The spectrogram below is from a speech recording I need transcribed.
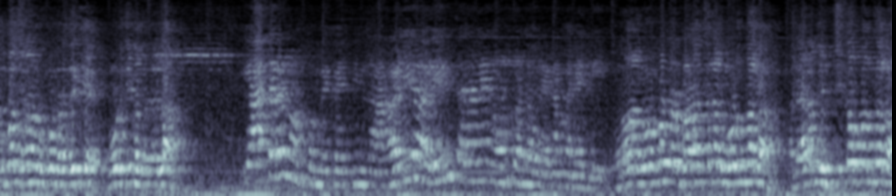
ತುಂಬಾ ಚೆನ್ನಾಗಿ ನೋಡ್ಕೊಂಡ್ರೆ ಅದಕ್ಕೆ. ನೋಡ್ತೀನಿ ಅದನ್ನೆಲ್ಲ. ಯಾವ ತರ ನೋಡ್ಕೊಬೇಕಾಯ್ತು ಇನ್ನ? ಹಳಿ ಹಳಿನ ತರಾನೇ ನೋಡ್ಕೊಂಡವ್ರೆ ನಮ್ಮ ಮನೇಲಿ. ಹಾ ನೋಡ್ಕೊಂಡ್ರೆ ಬಹಳ ಚೆನ್ನಾಗಿ ನೋಡ್ದಲ್ಲ. ಅದ್ಯಾರೋ ನಿಮ್ ಚಿಕ್ಕಪ್ಪ ಅಂತಲ್ಲ.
